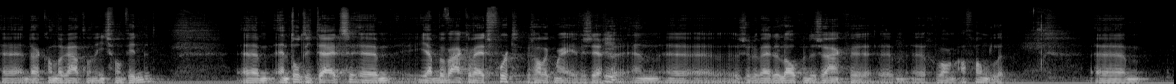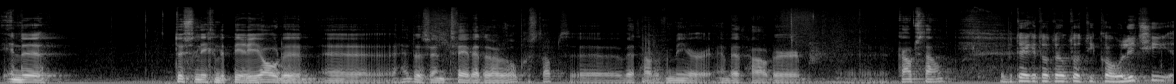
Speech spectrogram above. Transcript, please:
en daar kan de raad dan iets van vinden. Um, en tot die tijd um, ja, bewaken wij het fort, zal ik maar even zeggen. Ja. En zullen wij de lopende zaken um, gewoon afhandelen. In de tussenliggende periode, uh, er zijn twee wethouders opgestapt, uh, wethouder Vermeer en wethouder uh, Koudstaal. Dat betekent dat ook dat die coalitie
